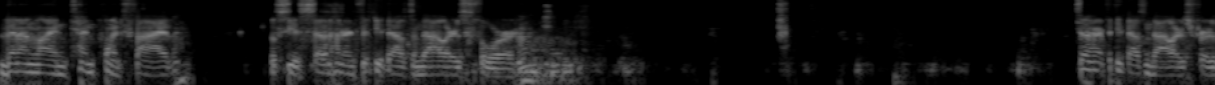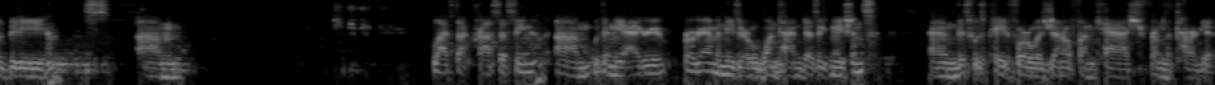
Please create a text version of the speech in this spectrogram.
Then on line 10.5, you'll see a $750,000 for $750,000 for the um, livestock processing um, within the agri program, and these are one-time designations. And this was paid for with general fund cash from the target.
